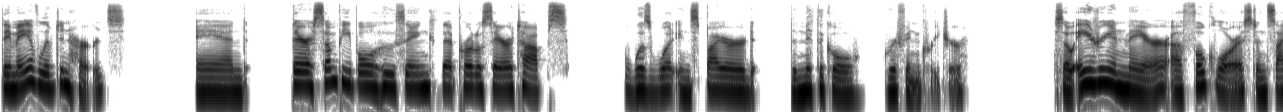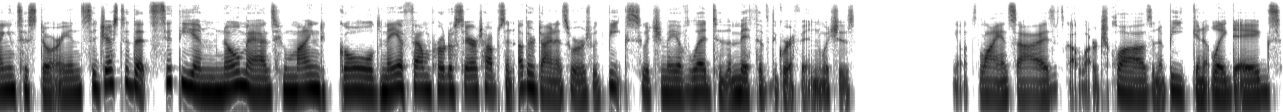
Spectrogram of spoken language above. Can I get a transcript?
They may have lived in herds, and there are some people who think that Protoceratops was what inspired the mythical griffin creature. So, Adrienne Mayor, a folklorist and science historian, suggested that Scythian nomads who mined gold may have found Protoceratops and other dinosaurs with beaks, which may have led to the myth of the griffin, which is, you know, it's lion size, it's got large claws and a beak, and it laid eggs.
